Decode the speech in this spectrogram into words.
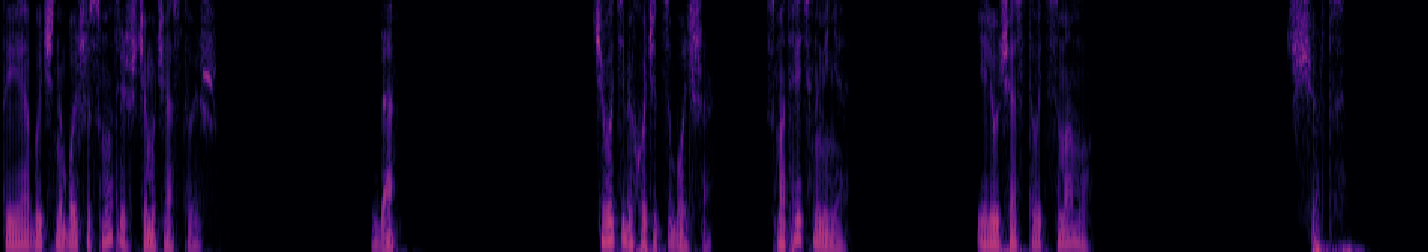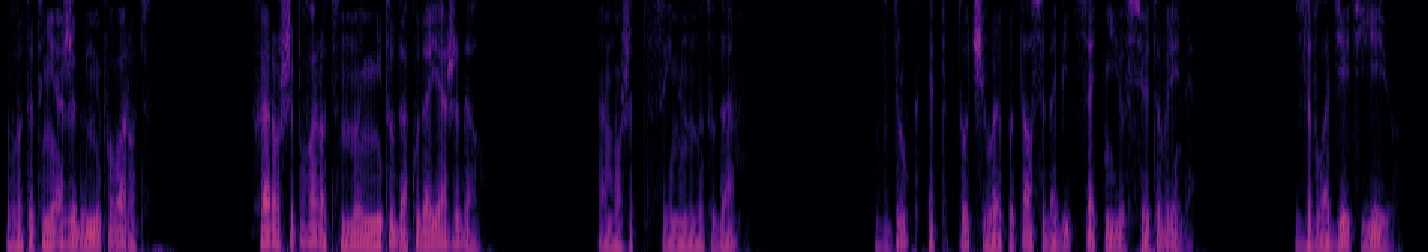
Ты обычно больше смотришь, чем участвуешь? Да. Чего тебе хочется больше? Смотреть на меня? Или участвовать самому? Черт, вот это неожиданный поворот. Хороший поворот, но не туда, куда я ожидал. А может, именно туда? Вдруг это то, чего я пытался добиться от нее все это время? Завладеть ею,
